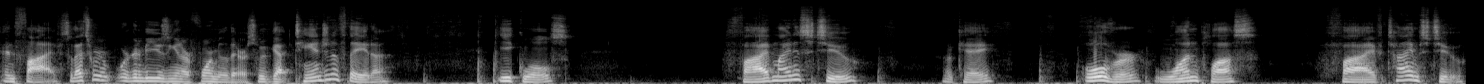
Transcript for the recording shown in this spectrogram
and 5. So that's what we're going to be using in our formula there. So we've got tangent of theta equals 5 minus 2, okay, over 1 plus 5 times 2.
